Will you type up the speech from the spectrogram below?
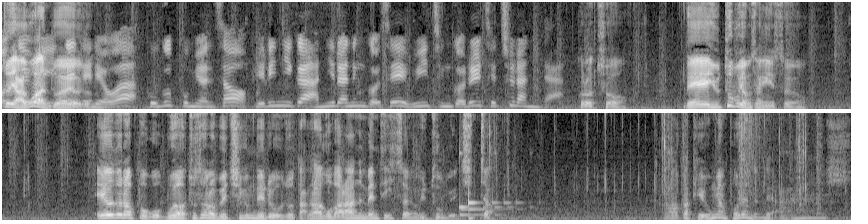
저 야구 안 좋아해요. 내려와 보급 보면서 베리니가 아니라는 것에 위 증거를 제출한다. 그렇죠. 내 유튜브 영상이 있어요. airdrop 보고 뭐야 저 사람 왜 지금 내려오죠? 딱 라고 말하는 멘트 있어요 유튜브에 진짜. 아, 아까 대용량 버렸는데 아씨.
